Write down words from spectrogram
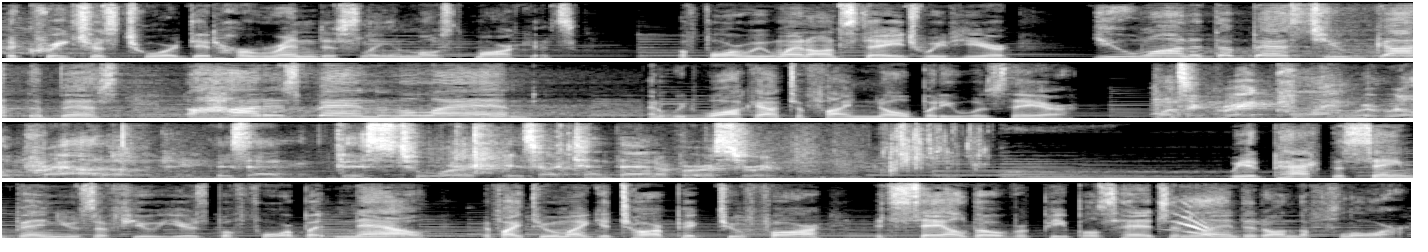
The Creatures tour did horrendously in most markets. Before we went on stage, we'd hear, You wanted the best, you got the best, the hottest band in the land. And we'd walk out to find nobody was there. What's a great point we're real proud of is that this tour is our 10th anniversary. We had packed the same venues a few years before, but now, if I threw my guitar pick too far, it sailed over people's heads and landed on the floor.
